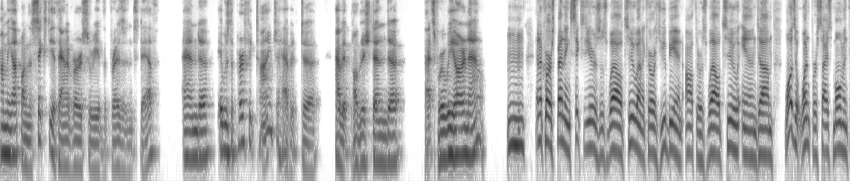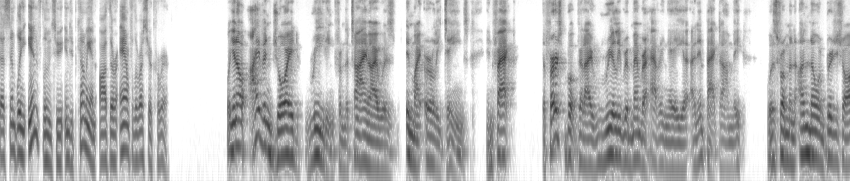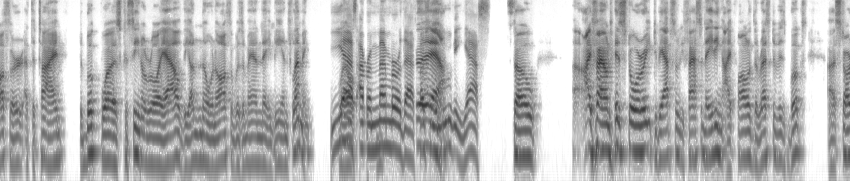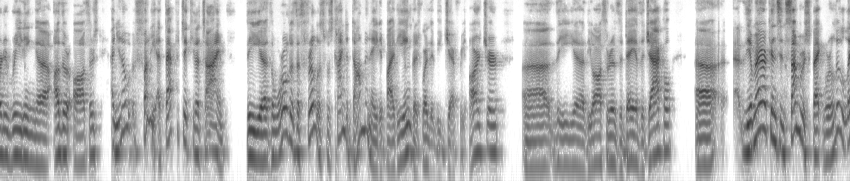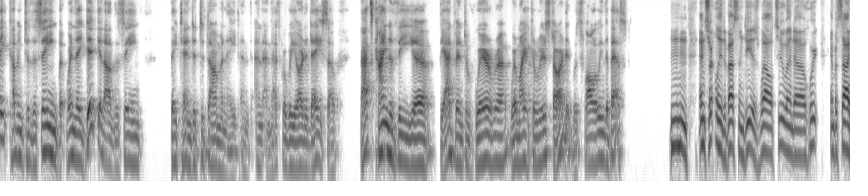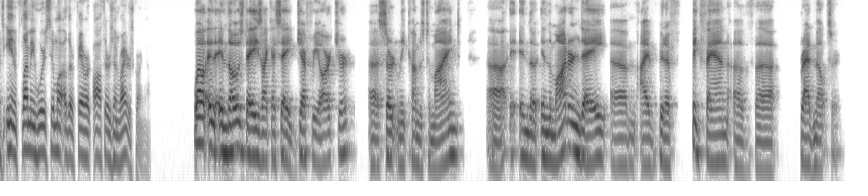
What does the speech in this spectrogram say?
coming up on the 60th anniversary of the president's death and uh, it was the perfect time to have it uh, have it published, and uh, that's where we are now. Mm-hmm. And of course, spending six years as well too, and of course, you being an author as well too. And um, was it one precise moment that simply influenced you into becoming an author and for the rest of your career? Well, you know, I've enjoyed reading from the time I was in my early teens. In fact, the first book that I really remember having a an impact on me was from an unknown British author at the time. The book was Casino Royale. The unknown author was a man named Ian Fleming. Yes, well, I remember that. yeah. movie. Yes. So uh, I found his story to be absolutely fascinating. I followed the rest of his books, uh, started reading uh, other authors. And you know, funny, at that particular time, the uh, the world of the thrillers was kind of dominated by the English, whether it be Jeffrey Archer, the uh, the author of the Day of the Jackal. Uh, the Americans, in some respect, were a little late coming to the scene, but when they did get on the scene, they tended to dominate, and and and that's where we are today. So that's kind of the uh, the advent of where uh, where my career started was following the best. Mm-hmm. And certainly the best indeed as well too. And uh, who, and besides Ian Fleming, who are some other favorite authors and writers growing up? Well, in, in those days, like I say, Jeffrey Archer uh, certainly comes to mind. Uh, in the in the modern day, um, I've been a big fan of uh, Brad Meltzer.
